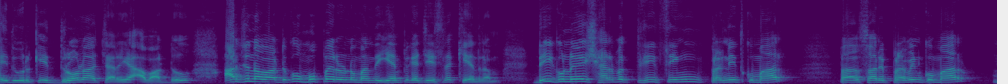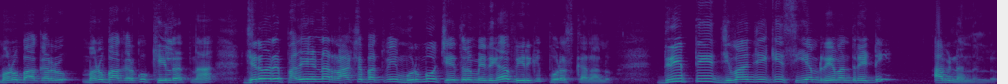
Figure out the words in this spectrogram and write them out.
ఐదుగురికి ద్రోణాచార్య అవార్డు అర్జున్ అవార్డుకు ముప్పై రెండు మంది ఎంపిక చేసిన కేంద్రం. డి. గుణేష్ హర్భక్ప్రీత్ సింగ్ ప్రణీత్ కుమార్ సారీ ప్రవీణ్ కుమార్ మనుబాకర్ మనుబాకర్కు కీలరత్న జనవరి పదిహేడున రాష్ట్రపతి ముర్ము చేతుల మీదుగా వీరికి పురస్కారాలు. దీప్తి జివాంజీకి సీఎం రేవంత్ రెడ్డి అభినందనలు.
